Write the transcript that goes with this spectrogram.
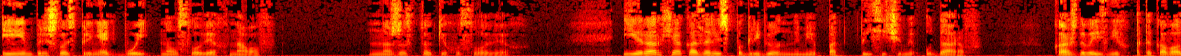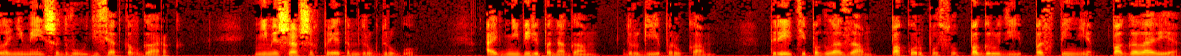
и им пришлось принять бой на условиях навов. На жестоких условиях. Иерархи оказались погребенными под тысячами ударов. Каждого из них атаковало не меньше двух десятков гарок, не мешавших при этом друг другу. Одни били по ногам, другие по рукам, третьи по глазам, по корпусу, по груди, по спине, по голове.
